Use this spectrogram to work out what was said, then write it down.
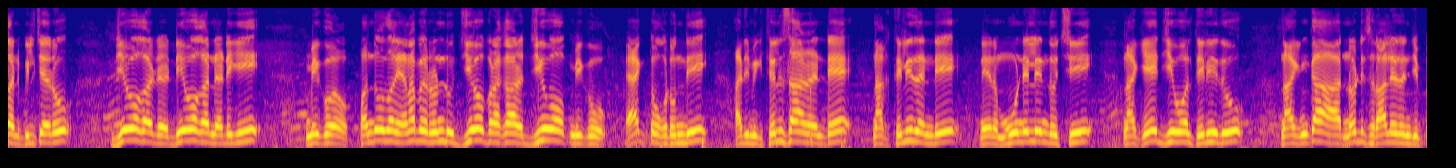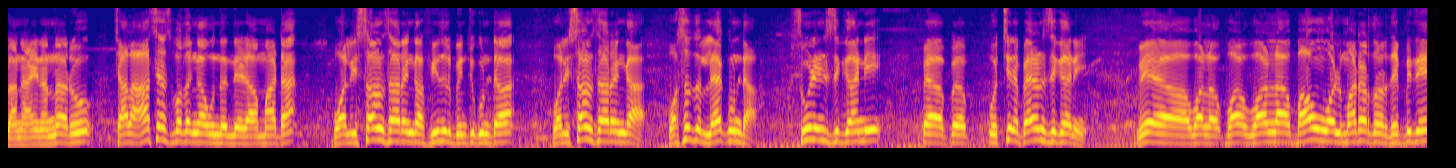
గారిని పిలిచారు. డిఓ గారి డిఓ గారిని అడిగి మీకు పంతొమ్మిది వందల ఎనభై రెండు జియో ప్రకారం జియో మీకు యాక్ట్ ఒకటి ఉంది. అది మీకు తెలుసా అంటే నాకు తెలియదండి నేను మూడు నెలలింది వచ్చి నాకు ఏ జియోలు తెలియదు నాకు ఇంకా నోటీస్ రాలేదని చెప్పి ఆయన- ఆయన అన్నారు. చాలా ఆశాస్పదంగా ఉందండి ఆ మాట. వాళ్ళ ఇష్టానుసారంగా ఫీజులు పెంచుకుంటా వాళ్ళ ఇష్టానుసారంగా వసతులు లేకుండా స్టూడెంట్స్కి కానీ వచ్చిన పేరెంట్స్కి కానీ వే వాళ్ళ వాళ్ళ భావం వాళ్ళు మాట్లాడుతున్నారు తప్పితే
